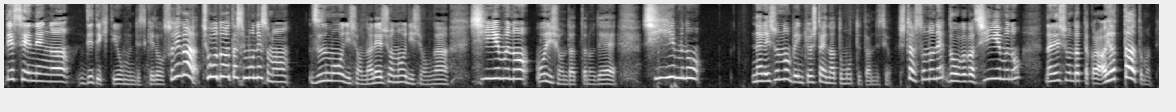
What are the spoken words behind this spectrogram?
で、青年が出てきて読むんですけど、それがちょうど私もね、その、 Zoom オーディション、ナレーションのオーディションが CM のオーディションだったので、CM のナレーションの勉強したいなと思ってたんですよ。そしたらそのね、動画が CM のナレーションだったから、あ、やったと思って。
